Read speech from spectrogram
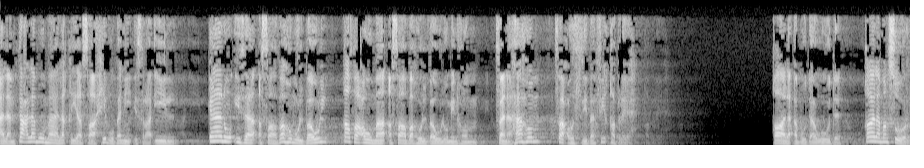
ألم تعلموا ما لقي صاحب بني إسرائيل؟ كانوا إذا أصابهم البول قطعوا ما أصابه البول منهم فنهاهم فعذب في قبره. قال أبو داود قال منصور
